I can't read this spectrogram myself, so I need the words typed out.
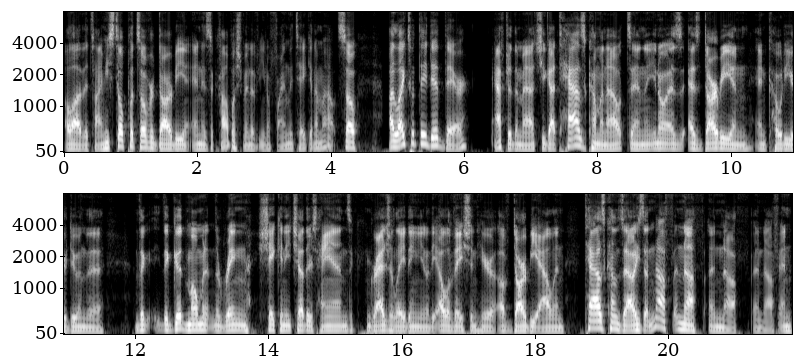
a lot of the time. He still puts over Darby and his accomplishment of, you know, finally taking him out. So I liked what they did there. after the match, you got Taz coming out, and you know, as as Darby and and Cody are doing the the the good moment in the ring, shaking each other's hands, and congratulating you know the elevation here of Darby Allin. Taz comes out. He's enough, enough, enough, enough, and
